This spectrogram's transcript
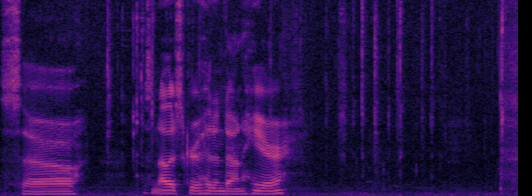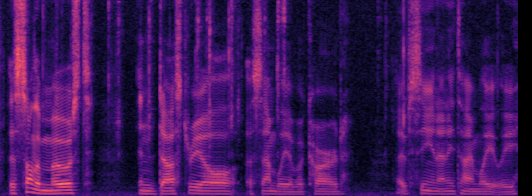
So there's another screw hidden down here. This is some of the most industrial assembly of a card I've seen anytime lately.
